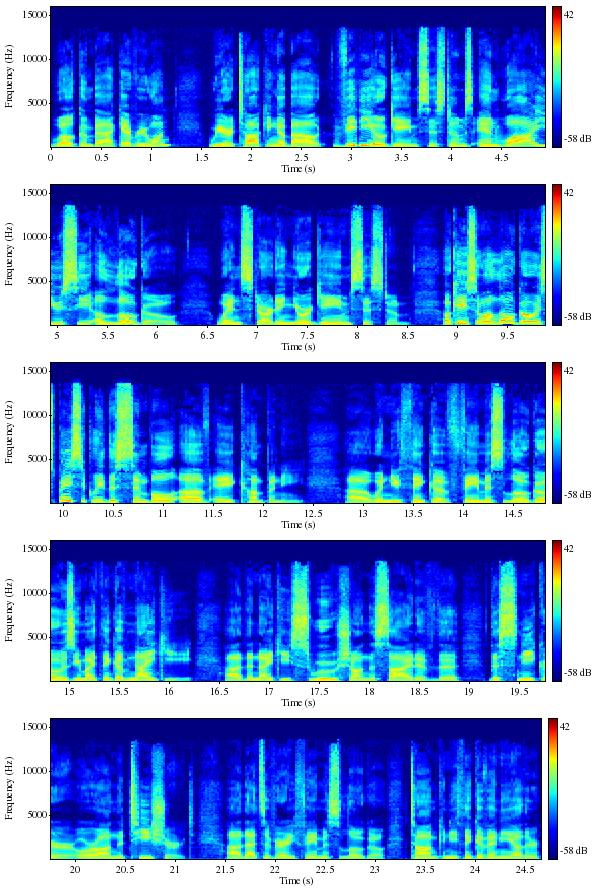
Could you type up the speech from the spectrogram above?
Welcome back, everyone. We are talking about video game systems and why you see a logo when starting your game system. Okay, so a logo is basically the symbol of a company. Uh, when you think of famous logos, you might think of Nike, uh, the Nike swoosh on the side of the, the sneaker or on the t shirt. Uh, that's a very famous logo. Tom, can you think of any other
